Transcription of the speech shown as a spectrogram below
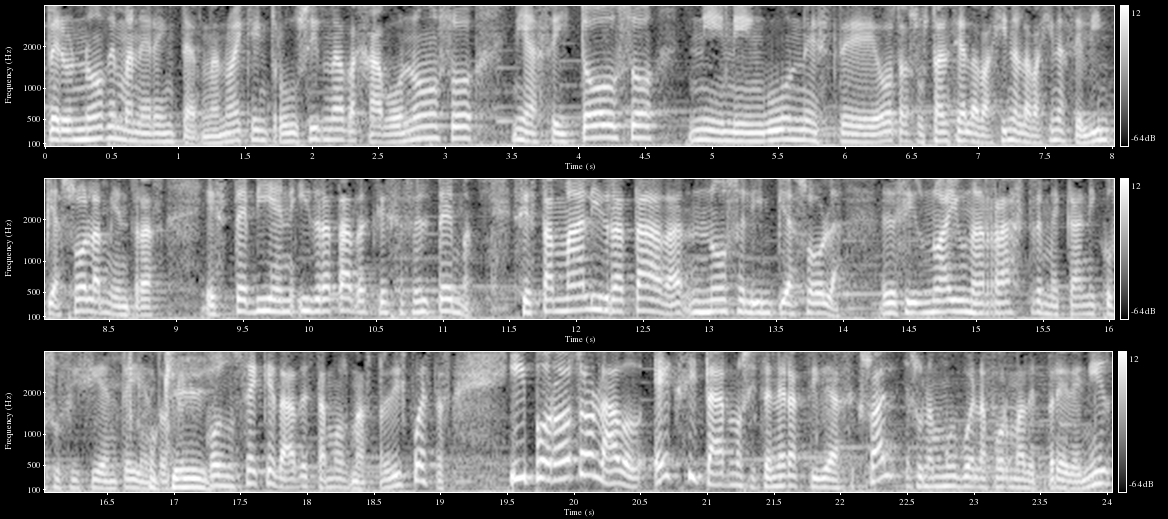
pero no de manera interna. No hay que introducir nada jabonoso, ni aceitoso, ni ningún este otra sustancia a la vagina. La vagina se limpia sola mientras esté bien hidratada, que ese es el tema. Si está mal hidratada, no se limpia sola. Es decir, no hay un arrastre mecánico suficiente y entonces con sequedad estamos más predispuestas. Y por otro lado, excitarnos y tener actividad sexual es una muy buena forma de prevenir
